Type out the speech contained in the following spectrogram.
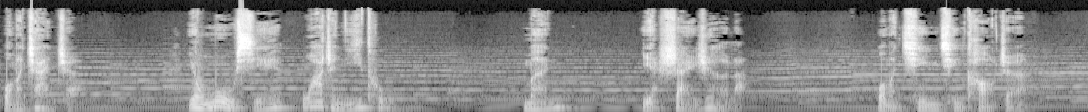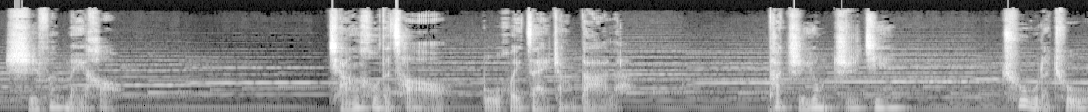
我们站着，用木鞋挖着泥土，门也晒热了。我们轻轻靠着，十分美好。墙后的草不会再长大了，它只用指尖触了触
